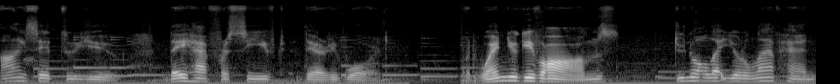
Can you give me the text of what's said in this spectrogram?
I say to you, they have received their reward. But when you give alms, do not let your left hand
